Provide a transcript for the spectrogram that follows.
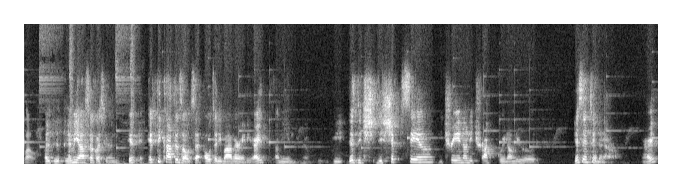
Wow. Uh, well, let me ask a question. If, if the cat is outside, out of the bag already, right? I mean, you we, this the, the ship sail, the train on the track going down the road, this ain't turning around, right?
